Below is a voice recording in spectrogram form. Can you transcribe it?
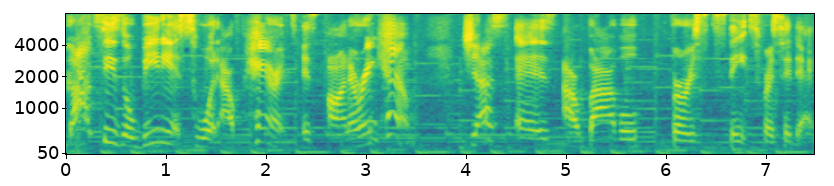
God sees obedience toward our parents as honoring Him, just as our Bible verse states for today.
